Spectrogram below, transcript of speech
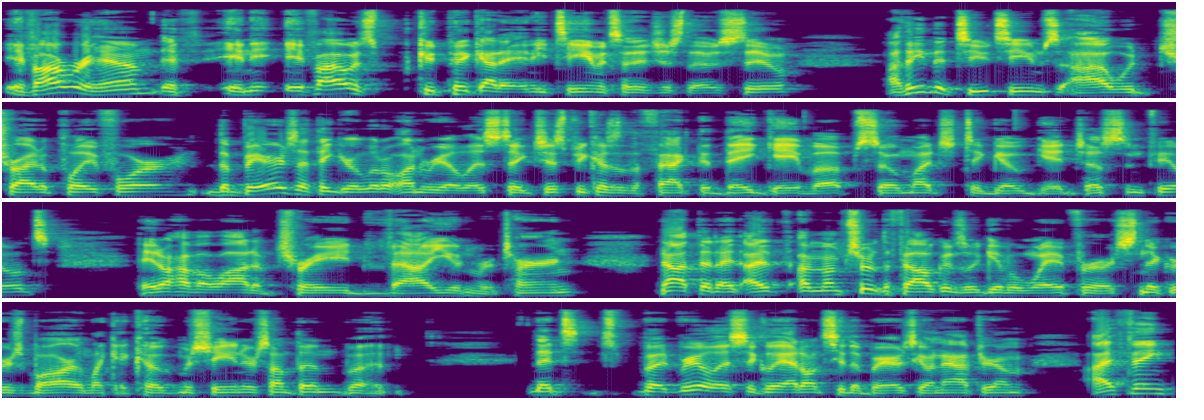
If I were him, if if I was could pick out of any team instead of just those two, I think the two teams I would try to play for the Bears. I think are a little unrealistic just because of the fact that they gave up so much to go get Justin Fields. They don't have a lot of trade value in return. Not that I, I I'm sure the Falcons will give away for a Snickers bar and like a Coke machine or something, but that's but realistically, I don't see the Bears going after him. I think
